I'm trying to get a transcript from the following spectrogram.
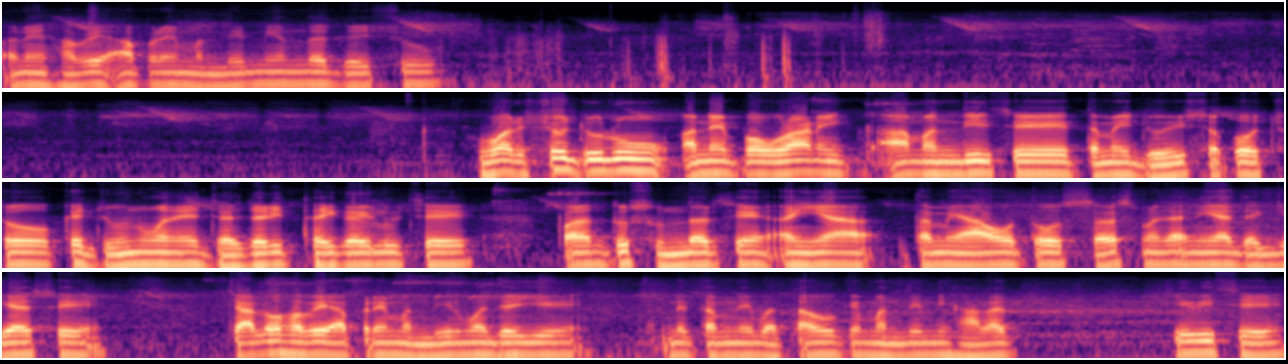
અને હવે આપણે મંદિરની અંદર જઈશું. વર્ષો જૂનું અને પૌરાણિક આ મંદિર છે, તમે જોઈ શકો છો કે જૂનું અને જર્જરિત થઈ ગયેલું છે, પરંતુ સુંદર છે. અહીંયા તમે આવો તો સરસ મજાની આ જગ્યા છે. ચાલો હવે આપણે મંદિરમાં જઈએ અને તમને બતાવો કે મંદિરની હાલત કેવી છે.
